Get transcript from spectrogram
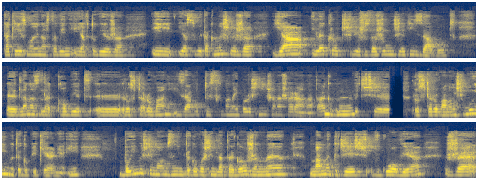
takie jest moje nastawienie i ja w to wierzę. I ja sobie tak myślę, że ja ilekroć, wiesz, zdarzył mi się jakiś zawód, e, dla nas, dla kobiet e, rozczarowanie i zawód to jest chyba najboleśniejsza nasza rana, tak? Mhm. Być e, rozczarowaną i się boimy tego piekielnie. I Boimy się moim zdaniem tego właśnie dlatego, że my mamy gdzieś w głowie, że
